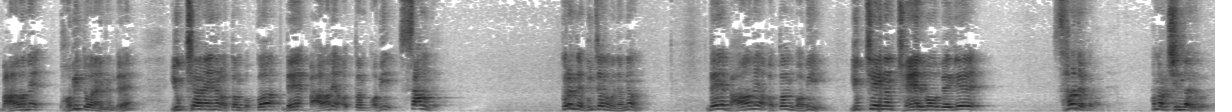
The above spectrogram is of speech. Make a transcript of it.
마음의 법이 또 하나 있는데 육체 안에 있는 어떤 법과 내 마음의 어떤 법이 싸운대요. 그런데 문제가 뭐냐면 내 마음의 어떤 법이 육체에 있는 죄법에게 안 돼요. 한마디로 진다 이거예요.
